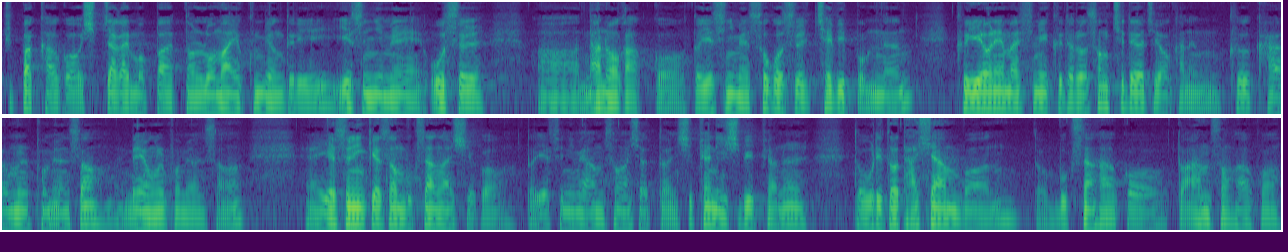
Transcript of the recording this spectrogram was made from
핍박하고 십자가에 못 박았던 로마의 군병들이 예수님의 옷을 어, 나눠 갖고 또 예수님의 속옷을 제비 뽑는 그 예언의 말씀이 그대로 성취되어져 가는 그 가음을 보면서 내용을 보면서 예수님께서 묵상하시고 또 예수님이 암송하셨던 시편 22편을 또 우리도 다시 한번 또 묵상하고 또 암송하고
